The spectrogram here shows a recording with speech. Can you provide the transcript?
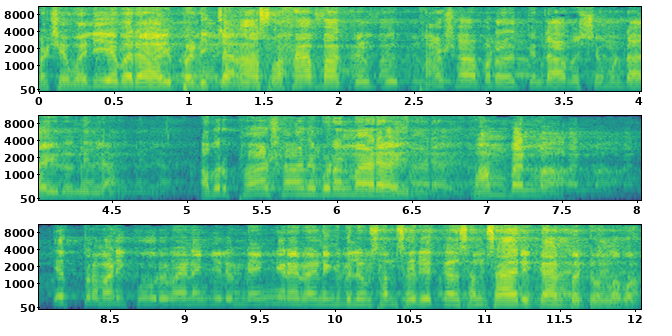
പക്ഷെ വലിയവരായി പഠിച്ച ആ സ്വഹാബാക്കൾക്ക് ഭാഷാ പഠനത്തിന്റെ ആവശ്യമുണ്ടായിരുന്നില്ല. അവർ ഭാഷാ നിപുണന്മാരായിരുന്നു വമ്പന്മാർ. എത്ര മണിക്കൂർ വേണമെങ്കിലും എങ്ങനെ വേണമെങ്കിലും സംസാരിക്കാൻ സംസാരിക്കാൻ പറ്റുന്നവർ.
